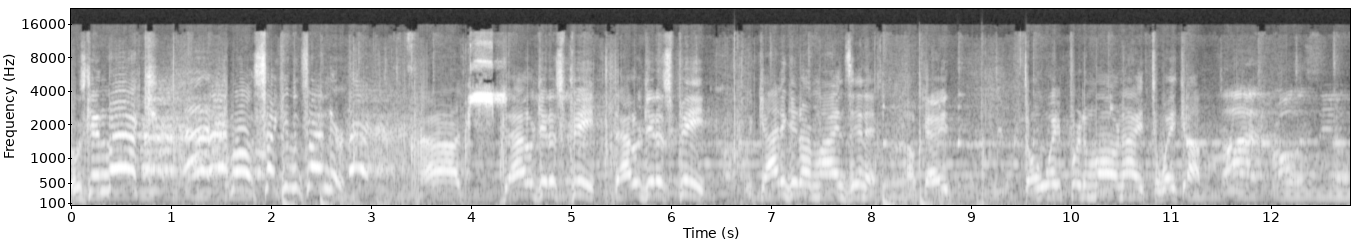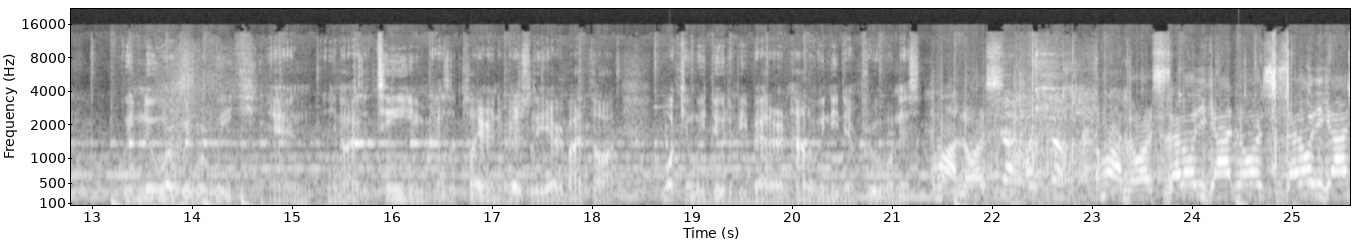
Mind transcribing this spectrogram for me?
Who's getting back? Come on, second defender. Ah, that'll get us beat. That'll get us beat. We got to get our minds in it, okay? Don't wait for tomorrow night to wake up. We knew where we were weak, and you know, as a team, as a player individually, everybody thought, what can we do to be better, and how do we need to improve on this? Come on, Norris. Come on, Norris. Is that all you got, Norris? Is that all you got?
